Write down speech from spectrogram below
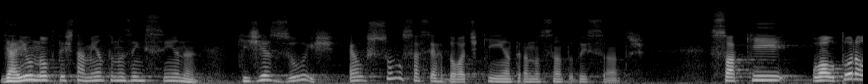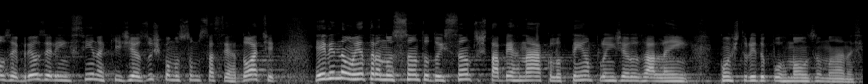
E aí o Novo Testamento nos ensina que Jesus é o sumo sacerdote que entra no Santo dos Santos. Só que o autor aos Hebreus ele ensina que Jesus, como sumo sacerdote, ele não entra no Santo dos Santos, tabernáculo, templo em Jerusalém, construído por mãos humanas.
